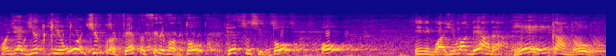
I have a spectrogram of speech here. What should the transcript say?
Onde é dito que um antigo profeta se levantou, ressuscitou, ou, em linguagem moderna, reencarnou.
